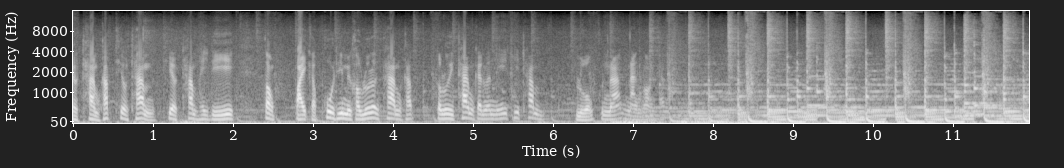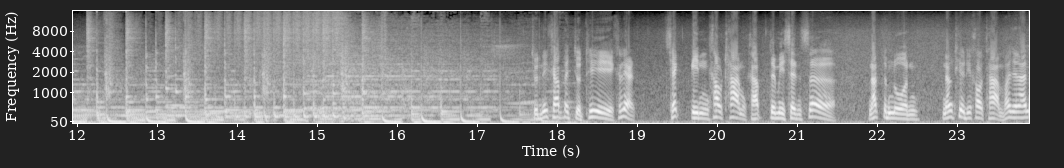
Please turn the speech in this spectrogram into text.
ที่ยวถ้ำครับเที่ยวถ้ำเที่ยวถ้ำให้ดี ต้องไปกับผู้ที่มีความรู้เรื่องถ้ำครับตะลุยถ้ำกันวันนี้ที่ถ้ำหลวงคุณน้านางนอนครับจุดนี้ครับเป็นจุดที่เขาเรียกเช็คอินเข้าถ้ำครับจะมีเซ็นเซอร์ นับจำนวนนักเที่ยวที่เข้าถ้ำเพราะฉะนั้น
